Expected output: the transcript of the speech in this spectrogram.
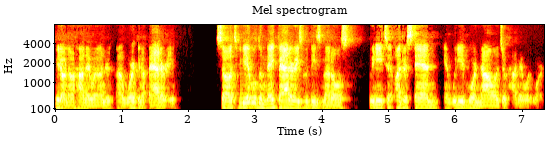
We don't know how they would under, uh, work in a battery so to be able to make batteries with these metals we need to understand and we need more knowledge of how they would work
